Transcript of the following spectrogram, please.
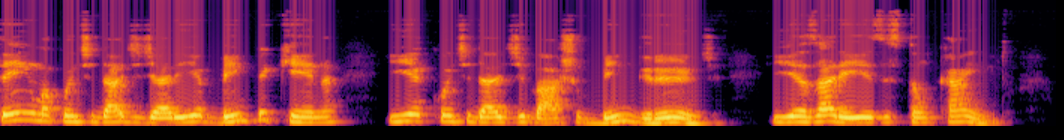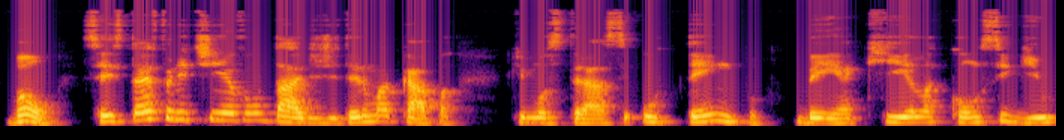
tem uma quantidade de areia bem pequena e a quantidade de baixo bem grande, e as areias estão caindo. Bom, se a Stephanie tinha vontade de ter uma capa que mostrasse o tempo, bem aqui ela conseguiu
